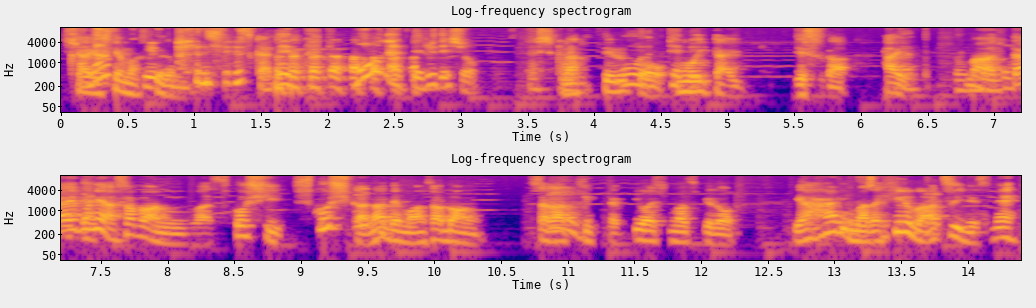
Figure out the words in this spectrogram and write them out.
期待してますけども感じですかね。もうなってるでしょ。確かに。なってると思いたいですが、はい。まあ、だいぶね、朝晩は少し、少しかな、うんでも朝晩下がってきた気はしますけど、やはりまだ昼が暑いですね。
